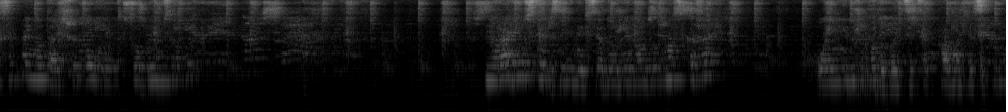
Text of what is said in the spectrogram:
Максимально далі поворот пробуємо зробити. Ну, радіус теж змінився дуже, я вам должна сказати. Ой, мені дуже подобається ця вправа для спини.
